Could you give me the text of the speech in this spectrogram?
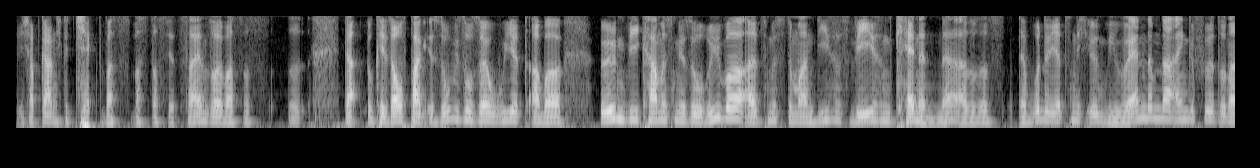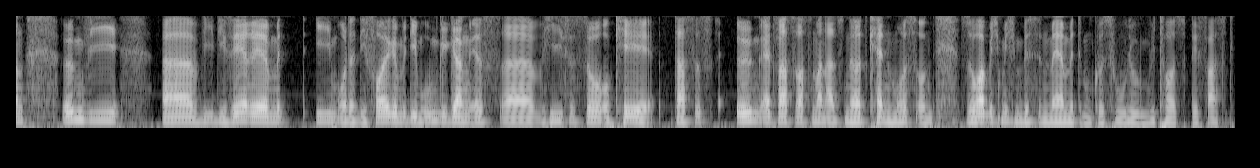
ich hab gar nicht gecheckt, was, was das jetzt sein soll, was das. Äh, da, okay, South Park ist sowieso sehr weird, aber irgendwie kam es mir so rüber, als müsste man dieses Wesen kennen. Ne? Also das, der wurde jetzt nicht irgendwie random da eingeführt, sondern irgendwie äh, wie die Serie mit ihm oder die Folge mit ihm umgegangen ist, äh, hieß es so, okay, das ist irgendetwas, was man als Nerd kennen muss. Und so habe ich mich ein bisschen mehr mit dem Cthulhu-Mythos befasst.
